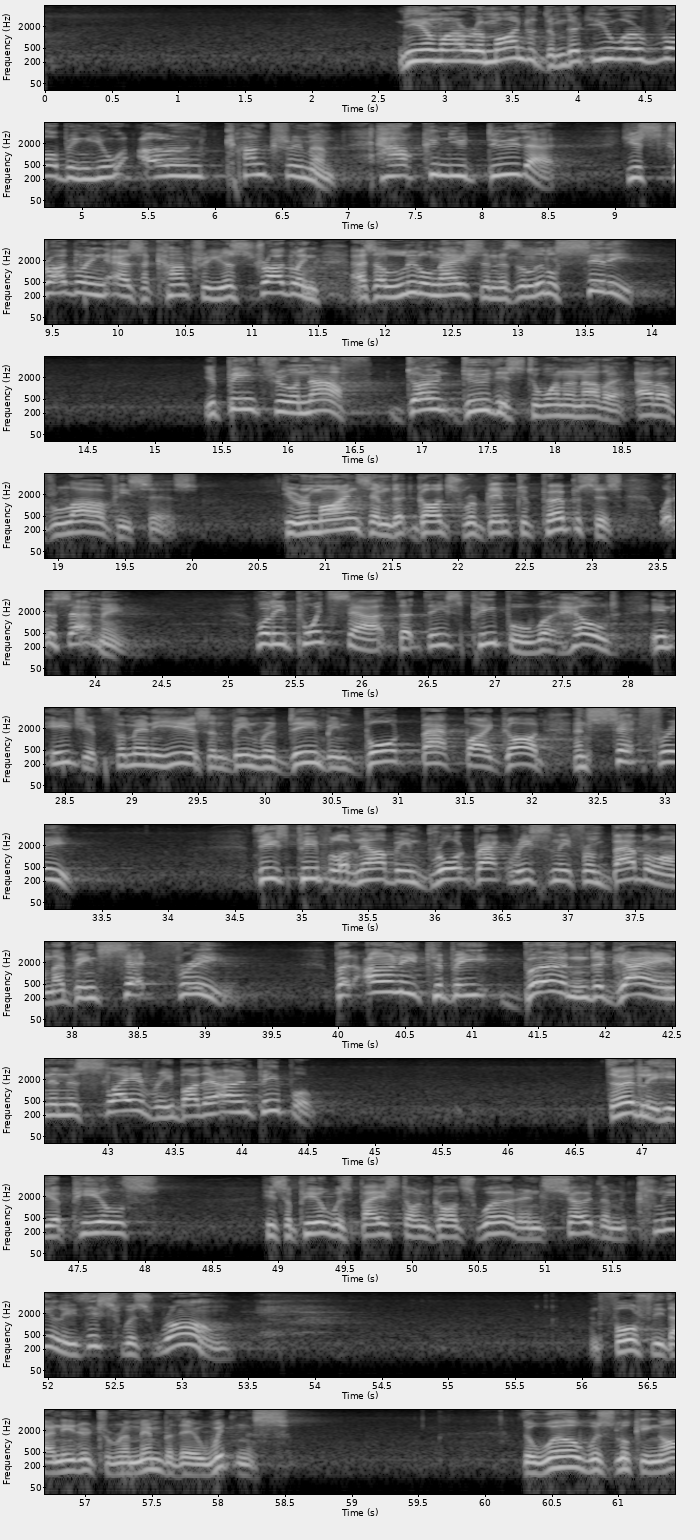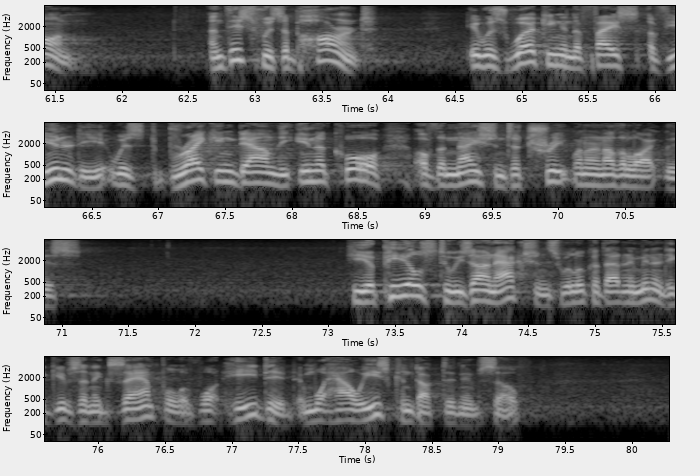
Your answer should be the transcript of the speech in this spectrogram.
Nehemiah reminded them that you were robbing your own countrymen. How can you do that? You're struggling as a country, you're struggling as a little nation, as a little city. You've been through enough. Don't do this to one another out of love, he says. He reminds them that God's redemptive purposes. What does that mean? Well, he points out that these people were held in Egypt for many years and been redeemed, been bought back by God and set free. These people have now been brought back recently from Babylon. They've been set free, but only to be burdened again in the slavery by their own people. Thirdly, he appeals, his appeal was based on God's word and showed them clearly this was wrong. And fourthly, they needed to remember their witness. The world was looking on, and this was abhorrent. It was working in the face of unity. It was breaking down the inner core of the nation to treat one another like this. He appeals to his own actions. We'll look at that in a minute. He gives an example of what he did and how he's conducted himself.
